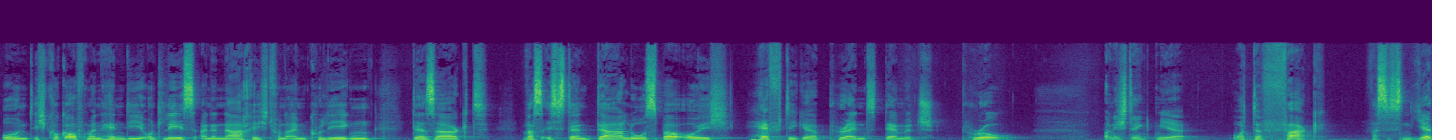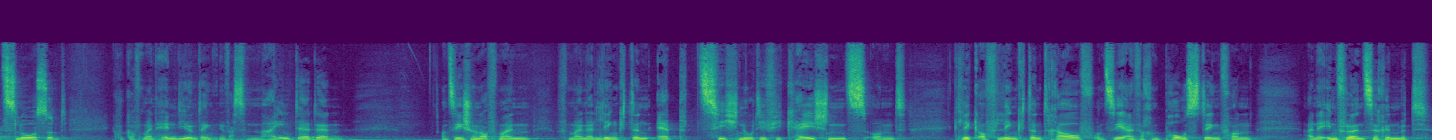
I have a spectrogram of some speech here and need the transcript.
und ich gucke auf mein Handy und lese eine Nachricht von einem Kollegen, der sagt, was ist denn da los bei euch? Heftiger Brand Damage Pro. Und ich denke mir, what the fuck? Was ist denn jetzt los? Und gucke auf mein Handy und denke mir, was meint der denn? Und sehe schon auf, meinem, auf meiner LinkedIn-App zig Notifications und klick auf LinkedIn drauf und sehe einfach ein Posting von einer Influencerin mit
